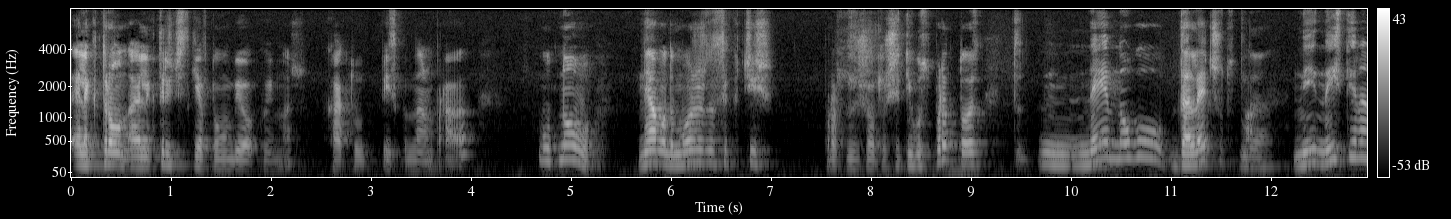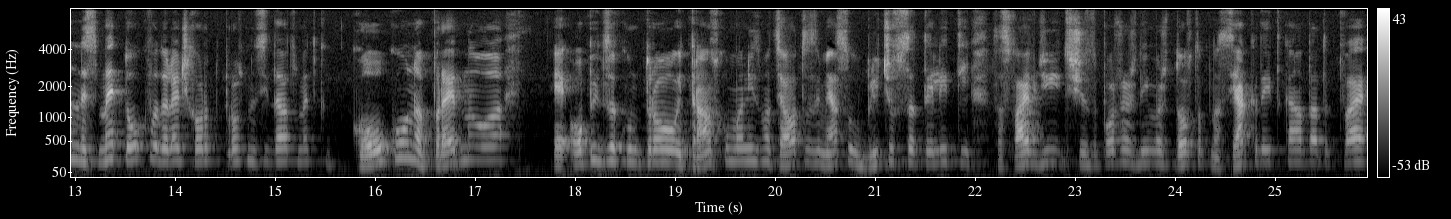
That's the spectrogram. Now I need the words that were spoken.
електрон, електрически автомобил, ако имаш, както искат да направят, отново няма да можеш да се качиш. Просто защото ще ти го спрат. Тоест, не е много далеч от това. Да. Ние наистина не сме толкова далеч, хората просто не си дават сметка колко напреднала е опит за контрол и трансхуманизма, цялата земя се облича в сателити, с 5G ще започнеш да имаш достъп навсякъде и така нататък. Това е,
